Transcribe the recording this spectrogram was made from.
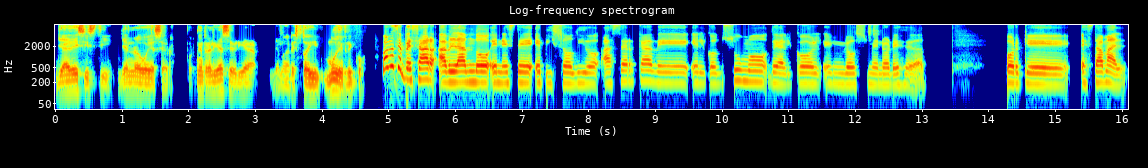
Ya desistí. Ya no lo voy a hacer. Porque en realidad se debería llamar Estoy muy rico. Vamos a empezar hablando en este episodio acerca de el consumo de alcohol en los menores de edad. Porque está mal,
